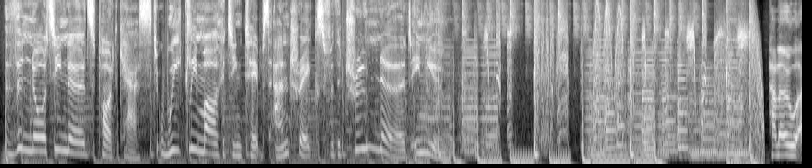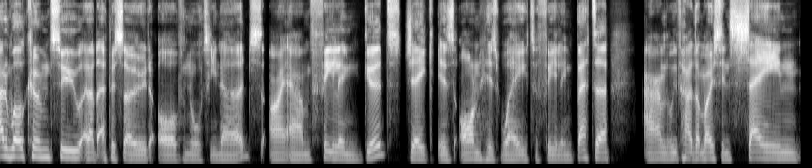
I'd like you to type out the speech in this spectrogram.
The Nauti Nerds Podcast weekly marketing tips and tricks for the true nerd in you. Hello and welcome to another episode of Nauti Nerds. I am feeling good. Jake is on his way to feeling better. And we've had the most insane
